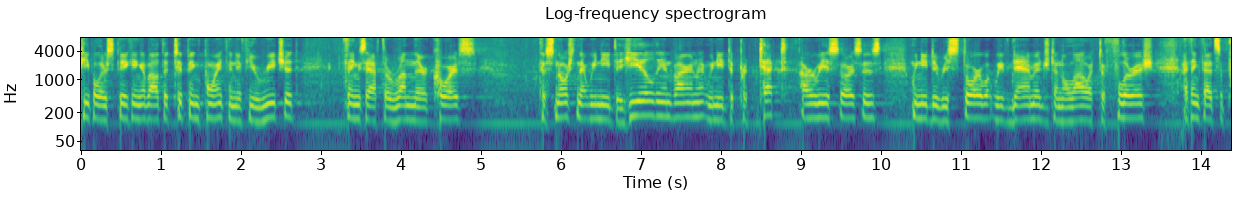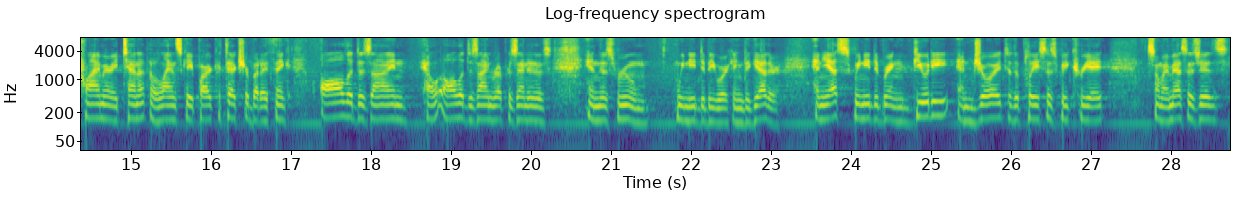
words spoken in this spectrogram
People are speaking about the tipping point, and if you reach it, things have to run their course. This notion that we need to heal the environment, we need to protect our resources, we need to restore what we've damaged and allow it to flourish. I think that's a primary tenet of landscape architecture, but I think all the design, all the design representatives in this room we need to be working together. And yes, we need to bring beauty and joy to the places we create. So my message is,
